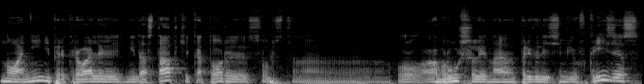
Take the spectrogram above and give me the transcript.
но они не перекрывали недостатки, которые, собственно, обрушили, на, привели семью в кризис,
